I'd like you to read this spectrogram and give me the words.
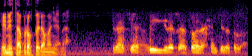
en esta próspera mañana. Gracias Gaby, gracias a toda la gente de otro lado.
